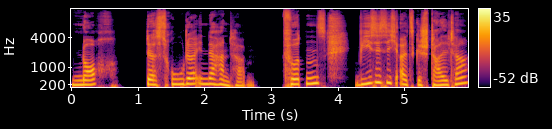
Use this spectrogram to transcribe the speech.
noch das Ruder in der Hand haben. Viertens, wie sie sich als Gestalter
